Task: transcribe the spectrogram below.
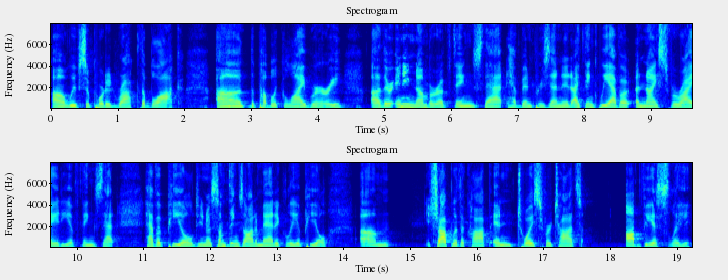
Uh, we've supported Rock the Block, uh, the public library. Uh, there are any number of things that have been presented. I think we have a, a, nice variety of things that have appealed. You know, some things automatically appeal. Um, Shop with a Cop and Toys for Tots obviously,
